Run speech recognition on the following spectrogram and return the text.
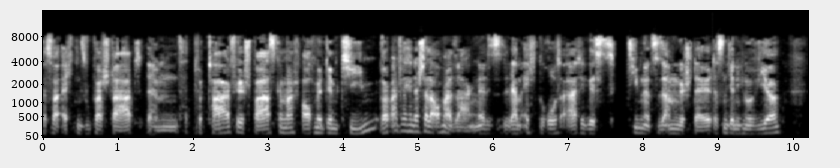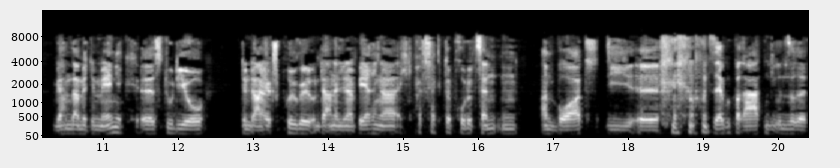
Das war echt ein super Start. Ähm, es hat total viel Spaß gemacht, auch mit dem Team. Sollte man vielleicht an der Stelle auch mal sagen. Ne? Wir haben echt ein großartiges Team da zusammengestellt. Das sind ja nicht nur wir. Wir haben da mit dem Maniac äh, Studio, dem Daniel Sprügel und der Annalena Behringer echt perfekte Produzenten an Bord, die äh, uns sehr gut beraten, die unsere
